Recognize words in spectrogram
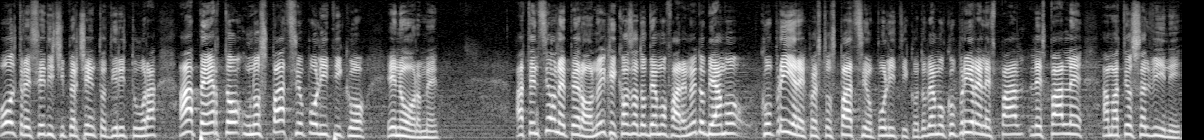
oltre il 16% addirittura, ha aperto uno spazio politico enorme. Attenzione però, noi che cosa dobbiamo fare? Noi dobbiamo coprire questo spazio politico, dobbiamo coprire le, spalle, le spalle a Matteo Salvini,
